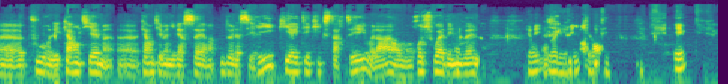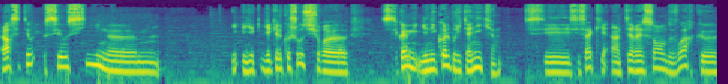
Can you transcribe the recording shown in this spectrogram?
euh, pour les 40e, 40e anniversaire de la série, qui a été kickstarté. Voilà, on reçoit des nouvelles. Et alors, c'est aussi une. Il y, a, quelque chose sur. c'est quand même. Il y a une école britannique. C'est ça qui est intéressant de voir que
